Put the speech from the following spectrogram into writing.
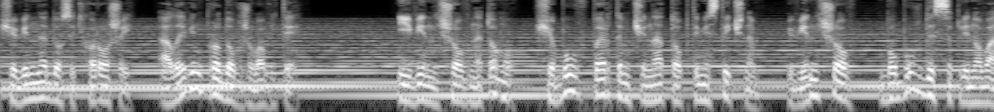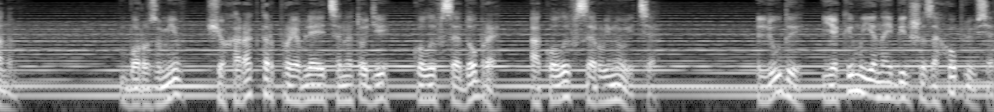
що він не досить хороший, але він продовжував йти. І він йшов не тому, що був впертим чи надто оптимістичним, він йшов, бо був дисциплінованим. Бо розумів, що характер проявляється не тоді, коли все добре, а коли все руйнується. Люди, якими я найбільше захоплююся,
